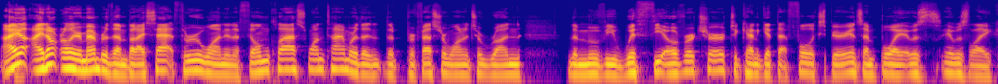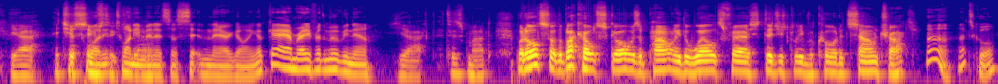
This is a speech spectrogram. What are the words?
I I don't really remember them, but I sat through one in a film class one time where the the professor wanted to run the movie with the overture to kind of get that full experience, and boy, it was it was like Yeah, it just 20, seems to 20 yeah. minutes of sitting there going, okay, I'm ready for the movie now. Yeah, it is mad. But also, the Black Hole score was apparently the world's first digitally recorded soundtrack. Oh, that's cool.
